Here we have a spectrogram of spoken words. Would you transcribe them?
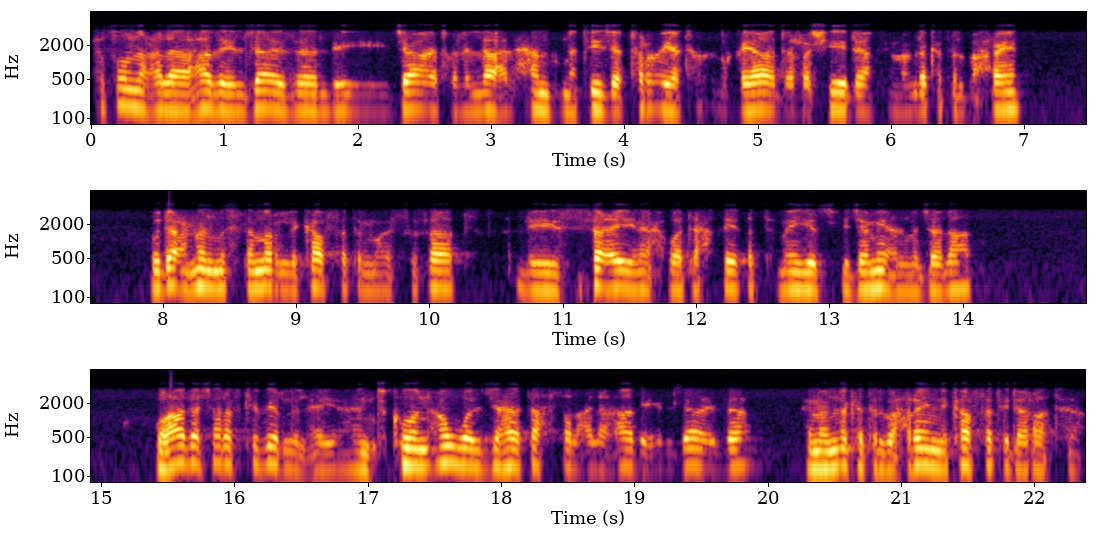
حصولنا على هذه الجائزة اللي جاءت ولله الحمد نتيجة رؤية القيادة الرشيدة في مملكة البحرين. ودعمها المستمر لكافة المؤسسات للسعي نحو تحقيق التميز في جميع المجالات. وهذا شرف كبير للهيئة أن تكون أول جهة تحصل على هذه الجائزة في مملكة البحرين لكافة إداراتها.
